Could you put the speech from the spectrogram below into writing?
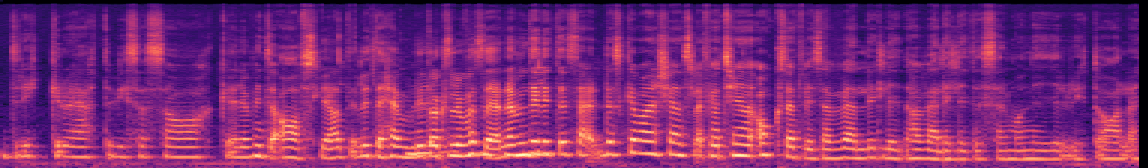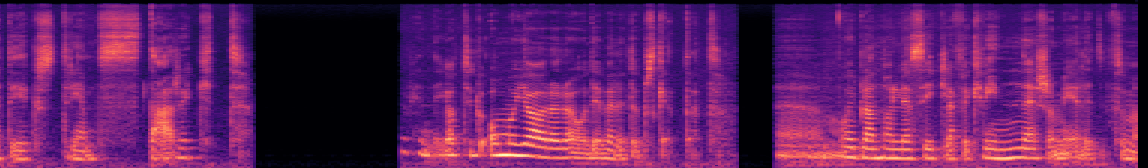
dricker och äter vissa saker. Jag vill inte avslöja allt, det är lite hemligt också. Mm. Säga. Nej, men det, är lite så här, det ska vara en känsla, för jag känner också att vi så väldigt, har väldigt lite ceremonier och ritualer, att det är extremt starkt. Jag, inte, jag tycker om att göra det och det är väldigt uppskattat. Um, och ibland håller jag cirklar för kvinnor som är lite som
